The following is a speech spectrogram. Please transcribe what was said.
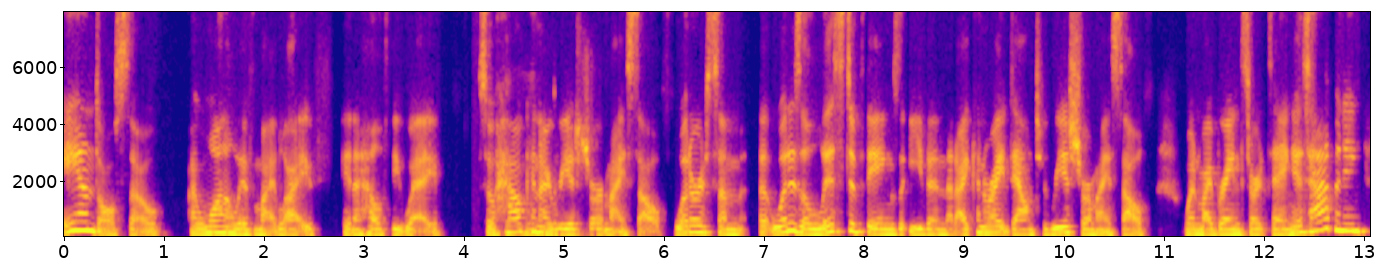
and also i want to live my life in a healthy way so how mm-hmm. can I mm-hmm. reassure myself? What are some uh, what is a list of things even that I can write down to reassure myself when my brain starts saying it's happening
